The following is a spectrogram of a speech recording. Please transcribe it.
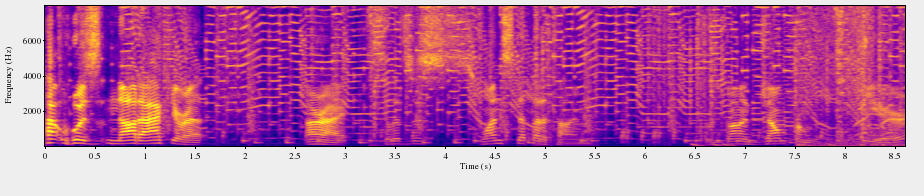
That was not accurate. Alright, so let's just one step at a time. We're gonna jump from here.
